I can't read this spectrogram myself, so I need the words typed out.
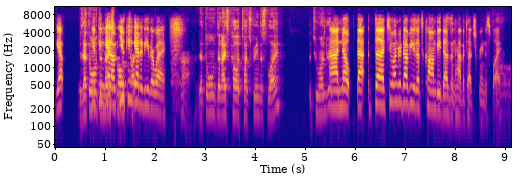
Yep. Is that the You one with can the get nice them. You can tou- get it either way. Ah, is that the one with the nice color touchscreen display? The 200? Uh, nope. That the 200W that's combi doesn't have a touchscreen display. Oh,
